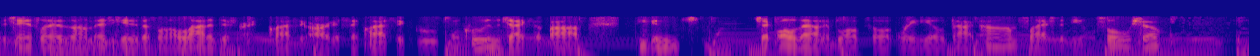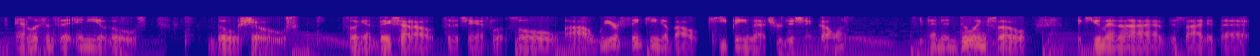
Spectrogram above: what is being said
The Chancellor has um, educated us on a lot of different classic artists and classic groups, including the Jackson Five. You can check all of that out at blogtalkradio.com slash the Neo Soul Show and listen to any of those those shows. So again, big shout out to the Chancellor. So uh, we are thinking about keeping that tradition going, and in doing so, the Q-Man and I have decided that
